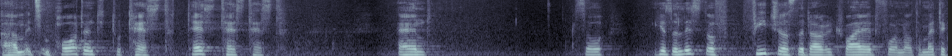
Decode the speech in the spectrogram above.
Um, it's important to test, test, test, test. And so here's a list of features that are required for an automatic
